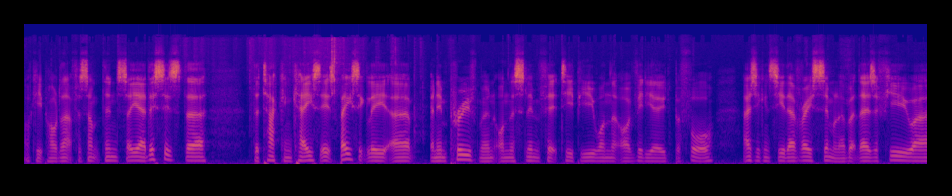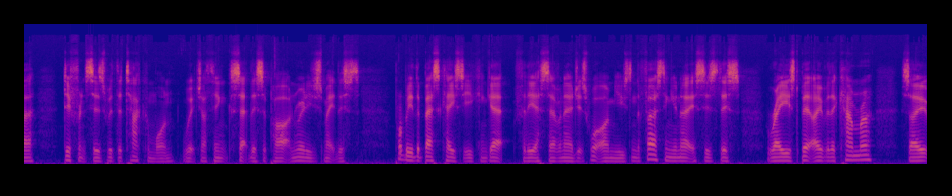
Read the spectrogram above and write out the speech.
I'll keep hold of that for something. So yeah, this is the the Taken case. It's basically uh, an improvement on the slim fit TPU one that I videoed before. As you can see, they're very similar, but there's a few uh, differences with the Taken one, which I think set this apart and really just make this probably the best case that you can get for the S7 Edge. It's what I'm using. The first thing you notice is this raised bit over the camera. So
